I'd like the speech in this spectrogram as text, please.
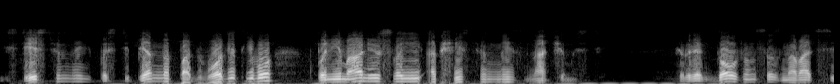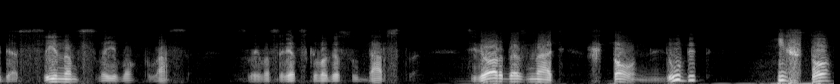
естественно и постепенно подводит его к пониманию своей общественной значимости. Человек должен сознавать себя сыном своего класса, своего советского государства, твердо знать, что он любит и что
